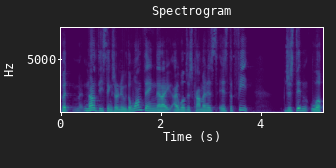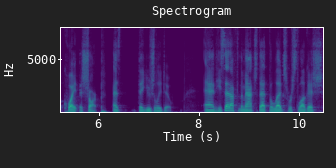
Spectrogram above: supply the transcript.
But none of these things are new. The one thing that I, I will just comment is is the feet just didn't look quite as sharp as they usually do. And he said after the match that the legs were sluggish.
